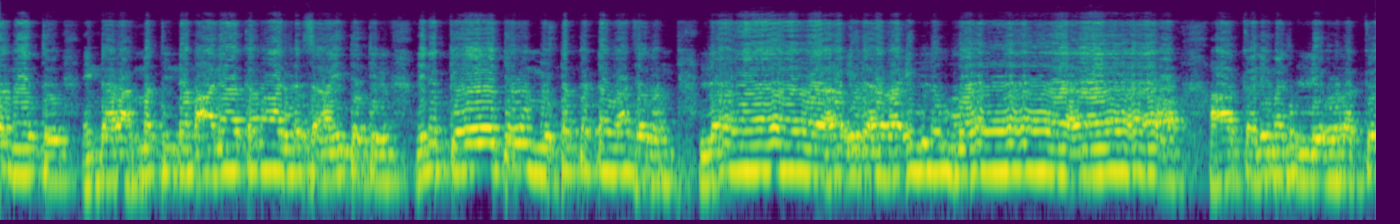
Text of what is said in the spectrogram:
സമയത്ത് നിന്റെ റഹ്മത്തിന്റെ ബാലാക്കന്മാരുടെ സാഹിത്യത്തിൽ നിനക്ക് ഏറ്റവും ഇഷ്ടപ്പെട്ട വാചകം ലാ ഇലാഹ ഇല്ലല്ലാഹ് ആ കലിമതുള്ളി ഉറക്കെ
